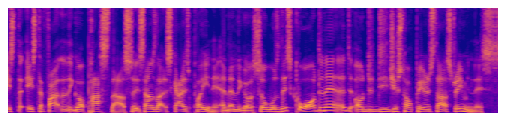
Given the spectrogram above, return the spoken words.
it's the, it's the fact that they go past that, so it sounds like Sky's playing it, and then they go, so was this coordinated, or did he just hop here and start streaming this?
